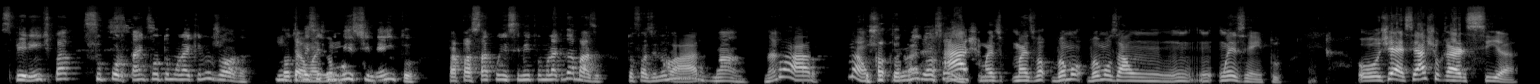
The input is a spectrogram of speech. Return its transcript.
experiente para suportar enquanto o moleque não joga. Então, então talvez seja um vamos... investimento para passar conhecimento para o moleque da base. Estou fazendo claro. uma. Né? Claro. Não, chutando um negócio acho, mas, mas vamos, vamos usar um, um, um exemplo. Ô, Gé, você acha o Garcia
